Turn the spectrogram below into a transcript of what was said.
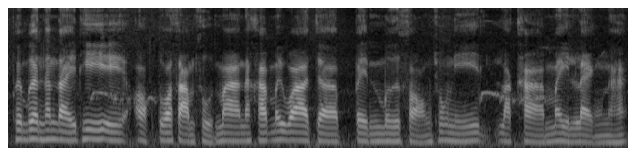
เพื่อนๆท่านใดที่ออกตัว 30 มานะครับ ไม่ว่าจะเป็นมือ2ช่วงนี้ราคาไม่แรงนะฮะ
